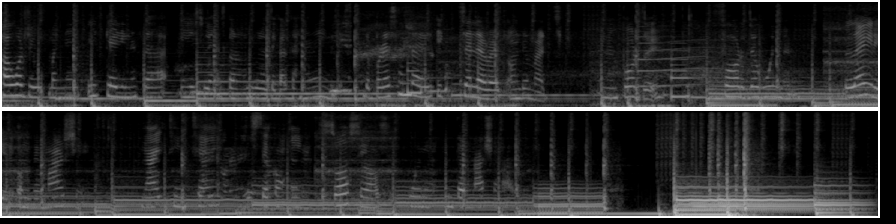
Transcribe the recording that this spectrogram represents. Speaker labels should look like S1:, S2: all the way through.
S1: how are you? My name is Kaylin Estrada y estudio en Escalón de Cartagena, Inglés. The present day is celebrated on the March mm, important for the women. Later on the March 1910, the second in Socials Women International.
